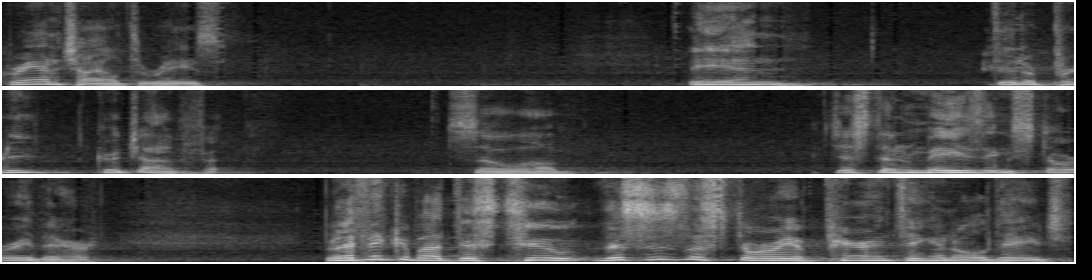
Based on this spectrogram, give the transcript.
grandchild to raise. And did a pretty good job of it. So, um, just an amazing story there. But I think about this too. This is the story of parenting in old age.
